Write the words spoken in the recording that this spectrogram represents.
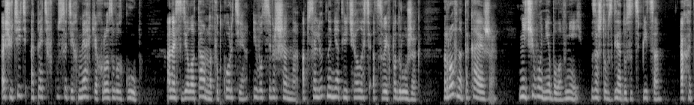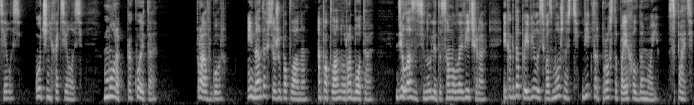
Ощутить опять вкус этих мягких розовых губ. Она сидела там, на фудкорте, и вот совершенно, абсолютно не отличалась от своих подружек. Ровно такая же. Ничего не было в ней, за что взгляду зацепиться. А хотелось. Очень хотелось. Морок какой-то. Прав, Гор. И надо все же по плану. А по плану работа. Дела затянули до самого вечера. И когда появилась возможность, Виктор просто поехал домой. Спать.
